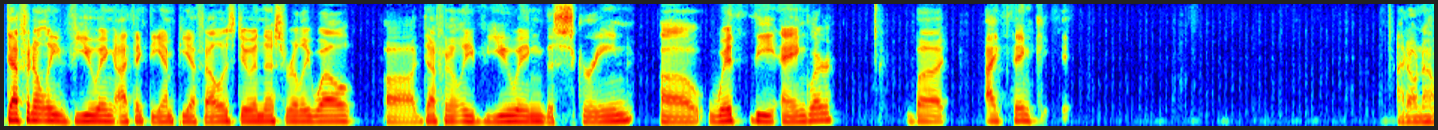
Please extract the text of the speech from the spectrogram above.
definitely viewing. I think the NPFL is doing this really well. Uh, definitely viewing the screen uh, with the angler, but I think I don't know.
